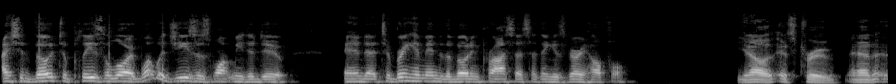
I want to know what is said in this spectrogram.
I should vote to please the Lord. What would Jesus want me to do? And uh, to bring him into the voting process, I think is very helpful. You know, it's true. And, uh,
